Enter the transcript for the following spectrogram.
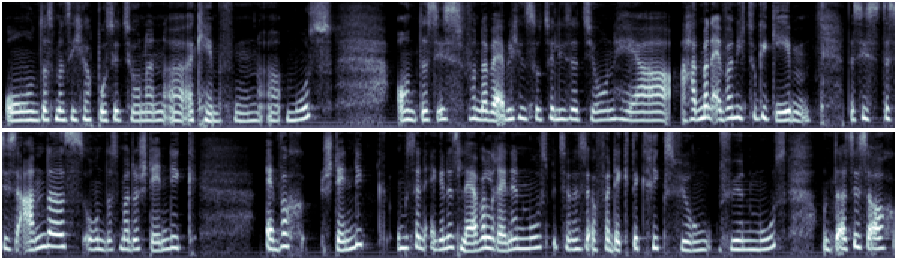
und dass man sich auch Positionen äh, erkämpfen äh, muss. Und das ist von der weiblichen Sozialisation her, hat man einfach nicht so gegeben. Das ist, das ist anders und dass man da ständig einfach ständig um sein eigenes Leiberl rennen muss, beziehungsweise auch verdeckte Kriegsführung führen muss. Und das ist auch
